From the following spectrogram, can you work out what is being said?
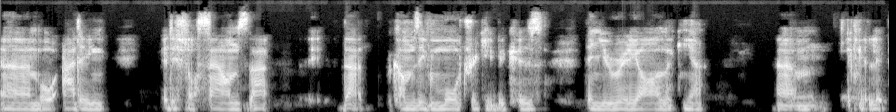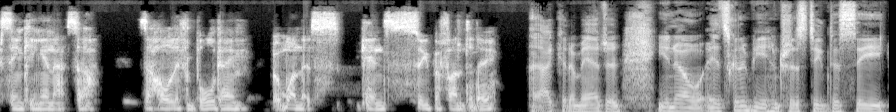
um, or adding additional sounds, that that becomes even more tricky because then you really are looking at um, looking at lip syncing, and that's a it's a whole different ball game, but one that's again super fun to do. I can imagine. You know, it's going to be interesting to see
